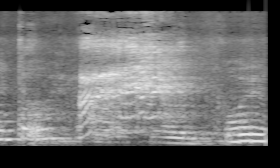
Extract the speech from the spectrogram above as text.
Então. Foi.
